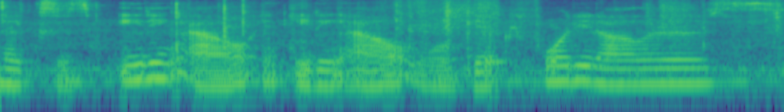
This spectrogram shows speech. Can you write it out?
Next is eating out, and eating out will get $40.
